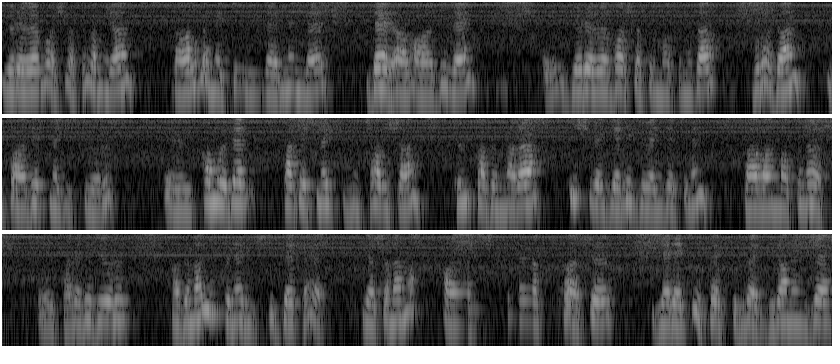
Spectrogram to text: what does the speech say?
göreve başlatılamayan sağlık emekçilerinin de derhal acilen e, göreve başlatılmasını da buradan ifade etmek istiyoruz. E, kamu özel hak etmeksizin çalışan tüm kadınlara iş ve gelir güvencesinin sağlanmasını e, talep ediyoruz. Kadına yönelik şiddete yaşanan karşı gerekli tedbirler bir an önce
